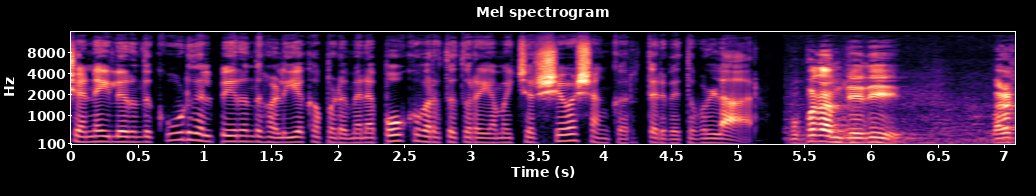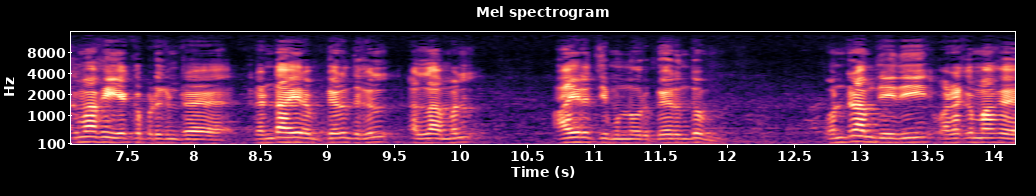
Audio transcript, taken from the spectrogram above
சென்னையிலிருந்து கூடுதல் பேருந்துகள் இயக்கப்படும் என போக்குவரத்துத்துறை அமைச்சர் சிவசங்கர் தெரிவித்துள்ளார். முப்பதாம் தேதி வழக்கமாக இயக்கப்படுகின்ற ரெண்டாயிரம் பேருந்துகள் அல்லாமல் ஆயிரத்தி முந்நூறு பேருந்தும் ஒன்றாம் தேதி வழக்கமாக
